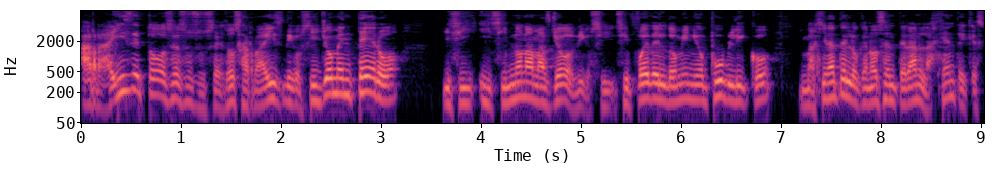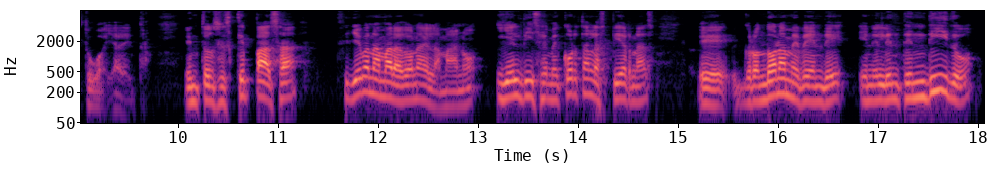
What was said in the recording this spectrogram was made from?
a raíz de todos esos sucesos, a raíz, digo, si yo me entero, y si, y si no nada más yo, digo, si, si fue del dominio público, imagínate lo que no se enteran la gente que estuvo allá adentro. Entonces, ¿qué pasa? Se llevan a Maradona de la mano y él dice, me cortan las piernas, eh, Grondona me vende, en el entendido,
